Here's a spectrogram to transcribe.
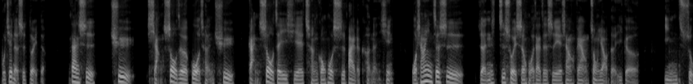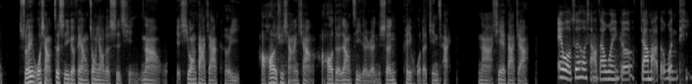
不见得是对的，但是去。享受这个过程，去感受这一些成功或失败的可能性。我相信这是人之所以生活在这世界上非常重要的一个因素。所以，我想这是一个非常重要的事情。那也希望大家可以好好的去想一想，好好的让自己的人生可以活得精彩。那谢谢大家。哎、欸，我最后想要再问一个加码的问题，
